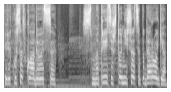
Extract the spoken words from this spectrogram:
Перекус откладывается. Смотрите, что несется по дороге.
